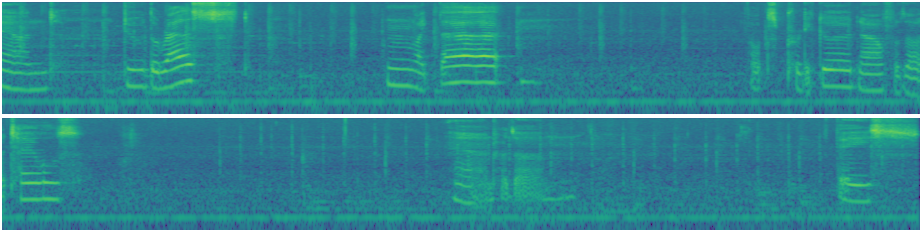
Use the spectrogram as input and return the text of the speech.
and do the rest mm, like that. That looks pretty good. Now for the tails. And for the face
